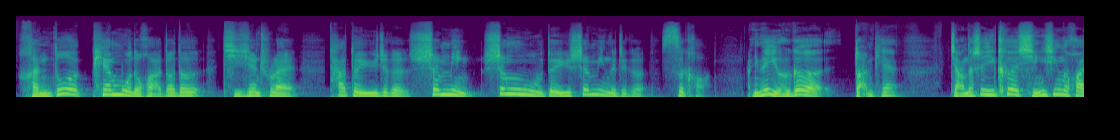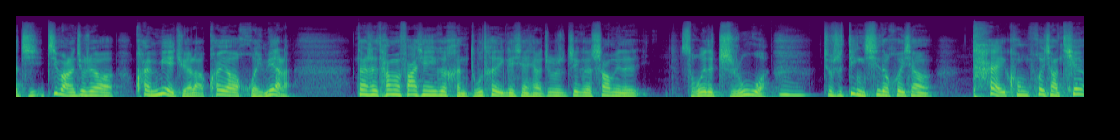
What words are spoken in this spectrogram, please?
很多篇目的话都都体现出来他对于这个生命、生物对于生命的这个思考。里面有一个短片，讲的是一颗行星的话，基基本上就是要快灭绝了，快要毁灭了。但是他们发现一个很独特的一个现象，就是这个上面的所谓的植物啊，嗯就是定期的会向太空会向天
